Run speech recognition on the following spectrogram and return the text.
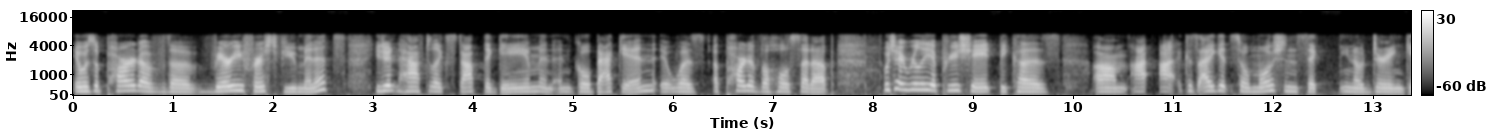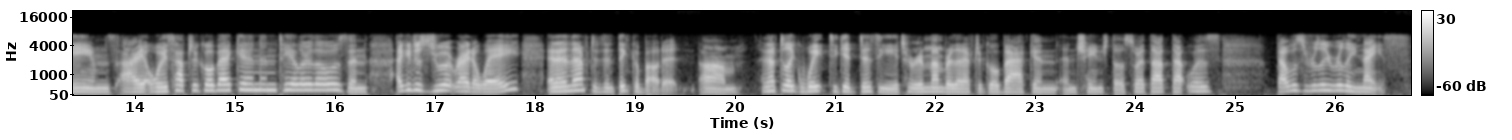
it was a part of the very first few minutes. You didn't have to like stop the game and, and go back in, it was a part of the whole setup, which I really appreciate because um, I, I, cause I get so motion sick, you know, during games, I always have to go back in and tailor those, and I can just do it right away, and I don't have to think about it. Um, and I have to like wait to get dizzy to remember that I have to go back and, and change those. So I thought that was, that was really really nice,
